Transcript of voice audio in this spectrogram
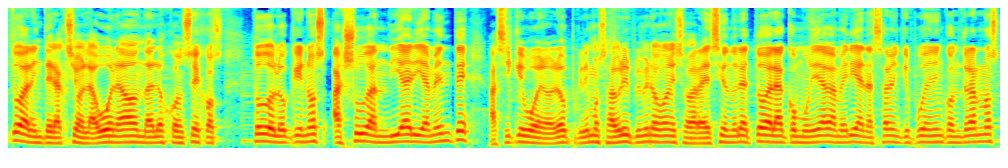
toda la interacción, la buena onda, los consejos, todo lo que nos ayudan diariamente. Así que bueno, lo queremos abrir primero con eso, agradeciéndole a toda la comunidad gameriana. Saben que pueden encontrarnos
